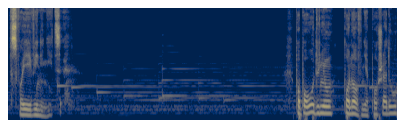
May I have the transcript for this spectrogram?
w swojej winnicy. Po południu ponownie poszedł,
